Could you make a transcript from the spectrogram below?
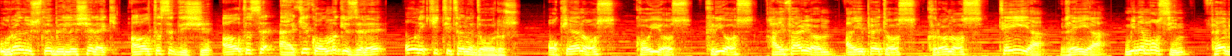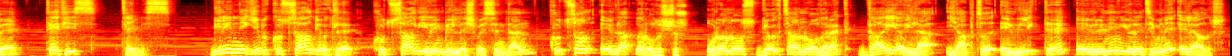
Uranüs'le birleşerek altısı dişi, altısı erkek olmak üzere 12 titanı doğurur. Okyanos, Koios, Krios, Hyperion, Aipetos, Kronos, Theia, Rhea, Minemosin, Febe, Tetis, Temis. Bilindiği gibi kutsal gökle kutsal yerin birleşmesinden kutsal evlatlar oluşur. Uranos gök tanrı olarak Gaia ile yaptığı evlilik de evrenin yönetimini ele alır.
